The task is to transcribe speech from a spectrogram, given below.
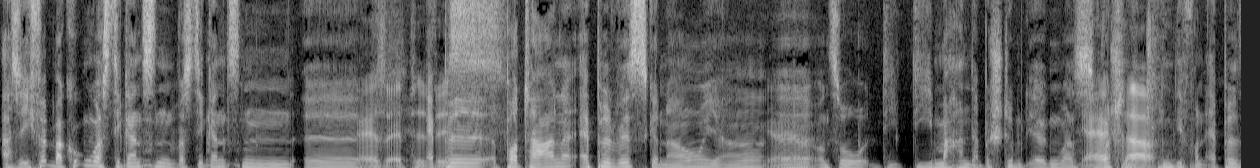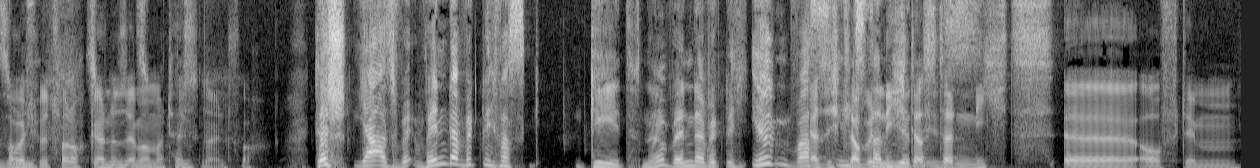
also ich werde mal gucken, was die ganzen, was die ganzen äh, ja, also Apple, Apple-Portale, Applevis, genau, ja, Ja. Äh, und so, die, die machen da bestimmt irgendwas. Ja, ja, Wahrscheinlich klar. kriegen die von Apple so. aber ich würde es halt auch so gerne selber so ein mal testen einfach. das, ja, also wenn, da wirklich was geht, ne, wenn da wirklich irgendwas also ich glaube nicht, dass ist, da nichts äh, auf dem,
